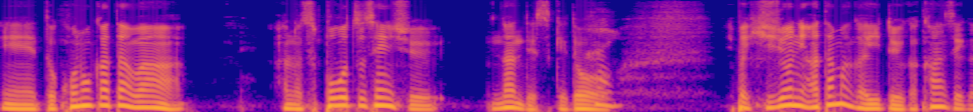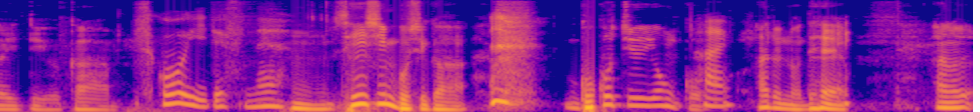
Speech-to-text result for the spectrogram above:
えー、とこの方はあのスポーツ選手なんですけど、はい、ぱり非常に頭がいいというか感性がいいというか、すごいですね。うん、精神星が 5個中4個はい。あるので、あの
